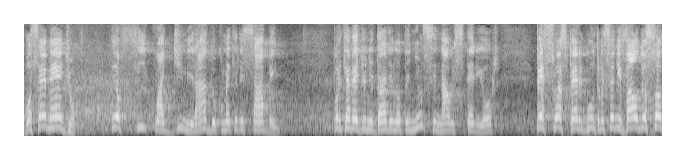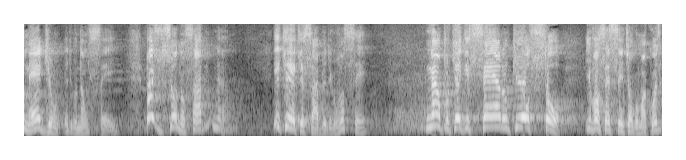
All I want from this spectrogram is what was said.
Você é médium. Eu fico admirado como é que eles sabem. Porque a mediunidade não tem nenhum sinal exterior. Pessoas perguntam, mas seu Divaldo, eu sou médium. Eu digo, não sei. Mas o senhor não sabe? Não. E quem é que sabe? Eu digo, você. Não, porque disseram que eu sou. E você sente alguma coisa?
